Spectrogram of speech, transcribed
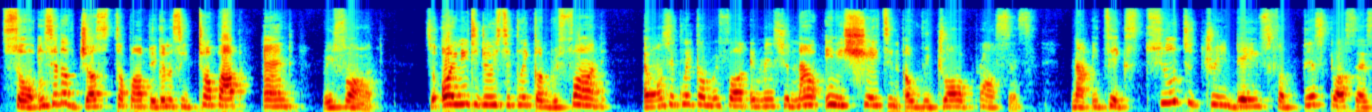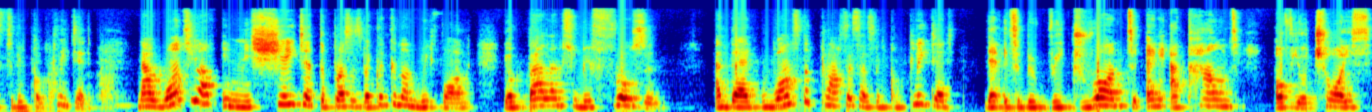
So instead of just top up you're gonna see top up and refund. So all you need to do is to click on refund and once you click on refund, it means you're now initiating a withdrawal process. Now, it takes two to three days for this process to be completed. Now, once you have initiated the process by clicking on refund, your balance will be frozen. And then once the process has been completed, then it will be withdrawn to any account of your choice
